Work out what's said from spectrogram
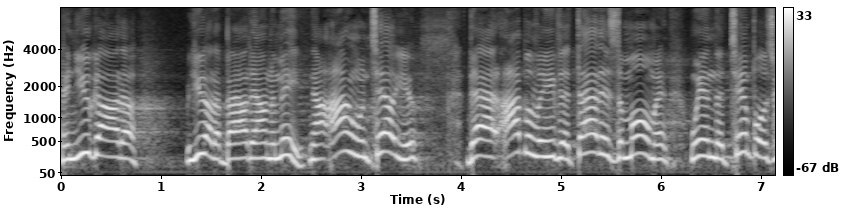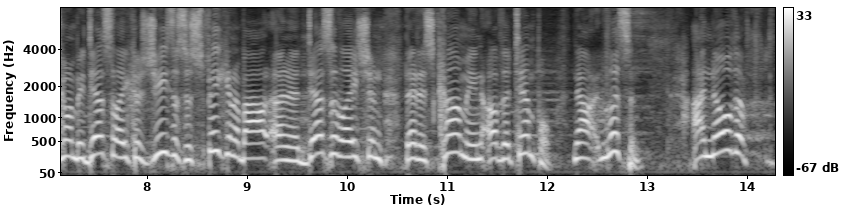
and you got to you got to bow down to me. Now, I want to tell you that I believe that that is the moment when the temple is going to be desolated because Jesus is speaking about a desolation that is coming of the temple. Now, listen, I know the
